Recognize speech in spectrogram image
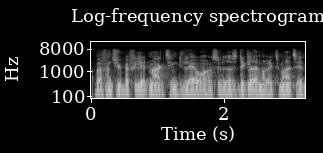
og hvad for en type affiliate marketing de laver osv. Så, videre. så det glæder jeg mig rigtig meget til.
